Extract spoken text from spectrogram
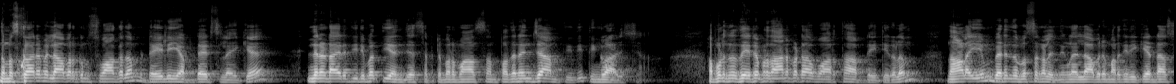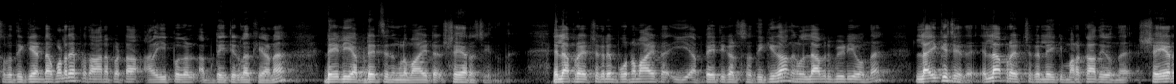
നമസ്കാരം എല്ലാവർക്കും സ്വാഗതം. ഡെയിലി അപ്ഡേറ്റ്സിലേക്ക്. ഇന്ന് രണ്ടായിരത്തി ഇരുപത്തിയഞ്ച് സെപ്റ്റംബർ മാസം പതിനഞ്ചാം തീയതി തിങ്കളാഴ്ച. അപ്പോൾ ഇന്നത്തെ ഏറ്റവും പ്രധാനപ്പെട്ട വാർത്താ അപ്ഡേറ്റുകളും നാളെയും വരും ദിവസങ്ങളിൽ നിങ്ങളെല്ലാവരും അറിഞ്ഞിരിക്കേണ്ട ശ്രദ്ധിക്കേണ്ട വളരെ പ്രധാനപ്പെട്ട അറിയിപ്പുകൾ അപ്ഡേറ്റുകളൊക്കെയാണ് ഡെയിലി അപ്ഡേറ്റ്സ് നിങ്ങളുമായിട്ട് ഷെയർ ചെയ്യുന്നത്. എല്ലാ പ്രേക്ഷകരും പൂർണമായിട്ട് ഈ അപ്ഡേറ്റുകൾ ശ്രദ്ധിക്കുക. നിങ്ങളെല്ലാവരും വീഡിയോ ഒന്ന് ലൈക്ക് ചെയ്ത് എല്ലാ പ്രേക്ഷകരിലേക്കും മറക്കാതെ ഒന്ന് ഷെയർ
